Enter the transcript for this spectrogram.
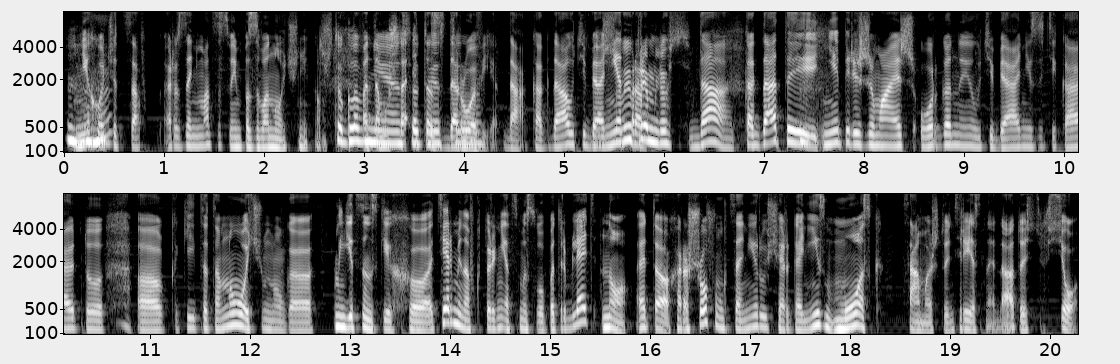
Угу. Мне хочется заниматься своим позвоночником. Что главное, Потому что это здоровье. Да, когда у тебя нет... Выпрямлюсь. Прав... Да, когда ты не пережимаешь органы, у тебя не затекают то, э, какие-то там, ну, очень много медицинских э, терминов, которые нет смысла употреблять, но это хорошо функционирующий организм, мозг, самое, что интересное, да, то есть все.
